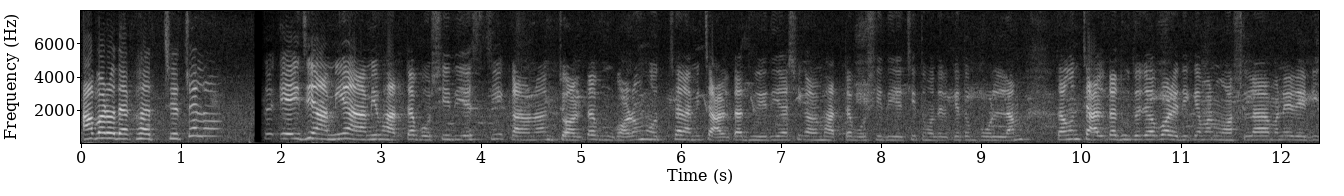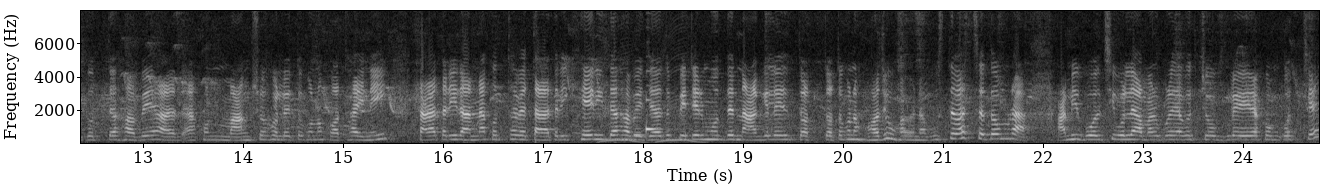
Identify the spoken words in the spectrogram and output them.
আবারও দেখা হচ্ছে। চলো। এই যে আমি আর আমি ভাতটা বসিয়ে দিয়ে এসেছি, কারণ জলটা গরম হচ্ছে আর আমি চালটা ধুয়ে দিয়ে আসি, কারণ ভাতটা বসিয়ে দিয়েছি, তোমাদেরকে তো বললাম। তখন চালটা ধুতে যাব আর এদিকে আমার মশলা মানে রেডি করতে হবে, আর এখন মাংস হলে তো কোনো কথাই নেই। তাড়াতাড়ি রান্না করতে হবে, তাড়াতাড়ি খেয়ে নিতে হবে, যেহেতু পেটের মধ্যে না গেলে তত- ততক্ষণ হজম হবে না, বুঝতে পারছ তোমরা? আমি বলছি বলে আমার উপরে এখন চোখগুলো এরকম করছে,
